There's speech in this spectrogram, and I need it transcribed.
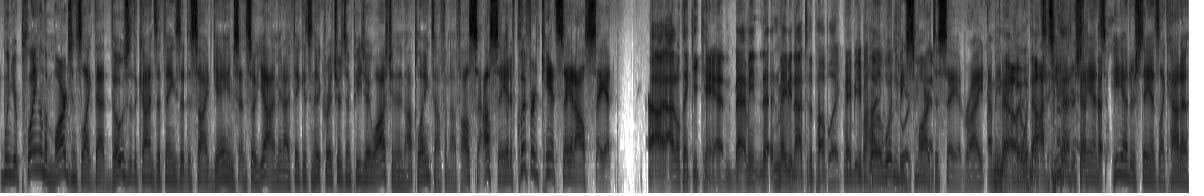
when you're playing on the margins like that, those are the kinds of things that decide games. And so, yeah, I mean, I think it's Nick Richards and PJ Washington not playing tough enough. I'll say, I'll say it. If Clifford can't say it, I'll say it. I, I don't think he can. I mean, maybe not to the public. Maybe behind. Well, it wouldn't be closed doors he smart to say it, right? I mean, No, it would not. he understands. He understands like how to,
